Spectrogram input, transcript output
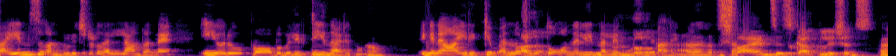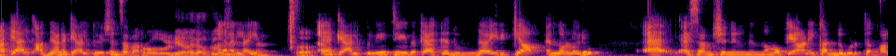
സയൻസ് കണ്ടുപിടിച്ചിട്ടുള്ളതെല്ലാം തന്നെ ഈ ഒരു പ്രോബിലിറ്റി എന്നായിരുന്നു ഇങ്ങനെ ആയിരിക്കും എന്നുള്ള. തോന്നലിൽ നിന്നല്ലേ സയൻസ് ഇസ് കാൽക്കുലേഷൻസ് ഞാൻ കാൽക്കുലേഷൻസ് അങ്ങനല്ല കാൽക്കുലേറ്റ് ചെയ്ത് അത് ഉണ്ടായിരിക്കാം എന്നുള്ളൊരു അസംഷനിൽ നിന്നും ഒക്കെയാണ് ഈ കണ്ടുപിടുത്തങ്ങൾ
